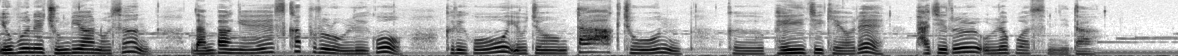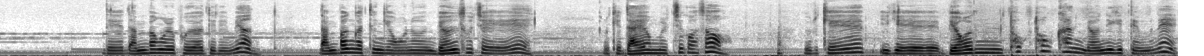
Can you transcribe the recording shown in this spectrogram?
요번에 준비한 옷은 난방에 스카프를 올리고 그리고 요즘 딱 좋은 그 베이지 계열의 바지를 올려 보았습니다. 네, 난방을 보여드리면 난방 같은 경우는 면 소재에 이렇게 나염을 찍어서 이렇게 이게 면 톡톡한 면이기 때문에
